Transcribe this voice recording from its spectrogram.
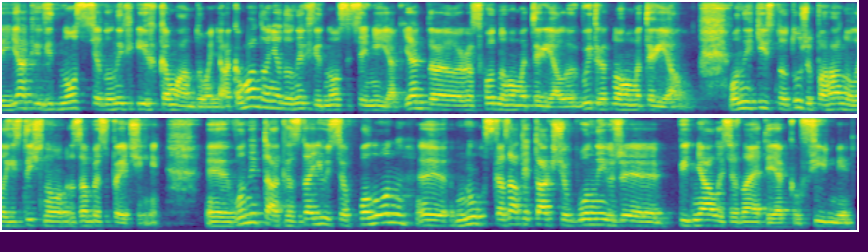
як відноситься до них їх командування. А командування до них відноситься ніяк, як до розходного матеріалу, витратного матеріалу. Вони дійсно дуже погано логістично забезпечені. Е, Вони так здаються в полон. Е, Ну сказати так, щоб вони вже піднялися, знаєте, як у фільмі,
